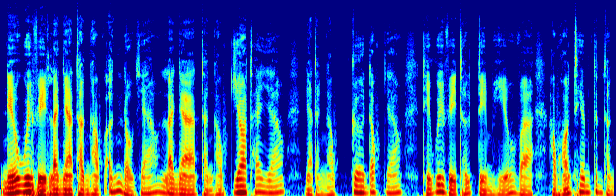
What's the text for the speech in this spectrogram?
Nếu quý vị là nhà thần học Ấn Độ giáo, là nhà thần học Do Thái giáo, nhà thần học cơ đốc giáo, thì quý vị thử tìm hiểu và học hỏi thêm tinh thần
